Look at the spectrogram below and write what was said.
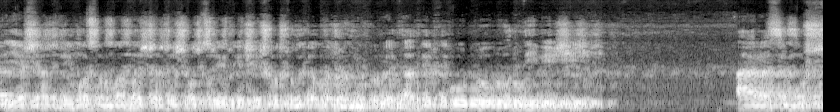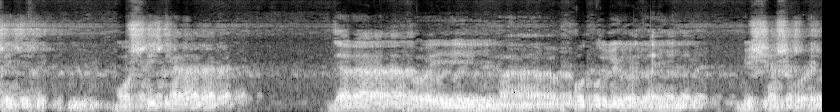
এর সাথে মুসলমানদের সাথে সবচেয়ে বেশি শত্রুতা পোষণ করবে। তাদের কৌটো বুদ্ধি বেশি। আর আছে মুশ্রিক। মুশ্রিক কারা? যারা ওই আহ, পৌত্তলিকতায় বিশ্বাস করে।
